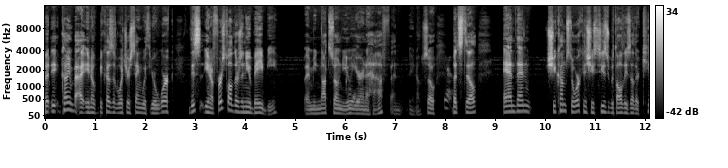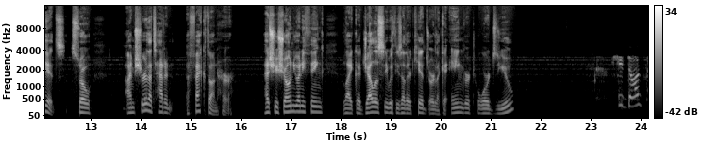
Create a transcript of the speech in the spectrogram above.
But it, coming back, you know, because of what you're saying with your work, this, you know, first of all, there's a new baby. I mean, not so new, Yeah. year and a half, and you know, so, Yeah. but still, and then she comes to work and she sees you with all these other kids. So, I'm sure that's had an effect on her. Has she shown you anything like a jealousy with these other kids or like an anger towards you? She does.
